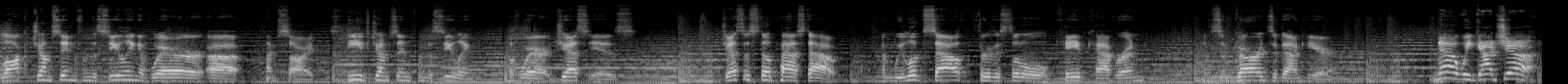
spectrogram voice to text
Locke jumps in from the ceiling of where, uh, I'm sorry. Steve jumps in from the ceiling of where Jess is. Jess is still passed out, and we look south through this little cave cavern, and some guards are down here. Now we gotcha!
